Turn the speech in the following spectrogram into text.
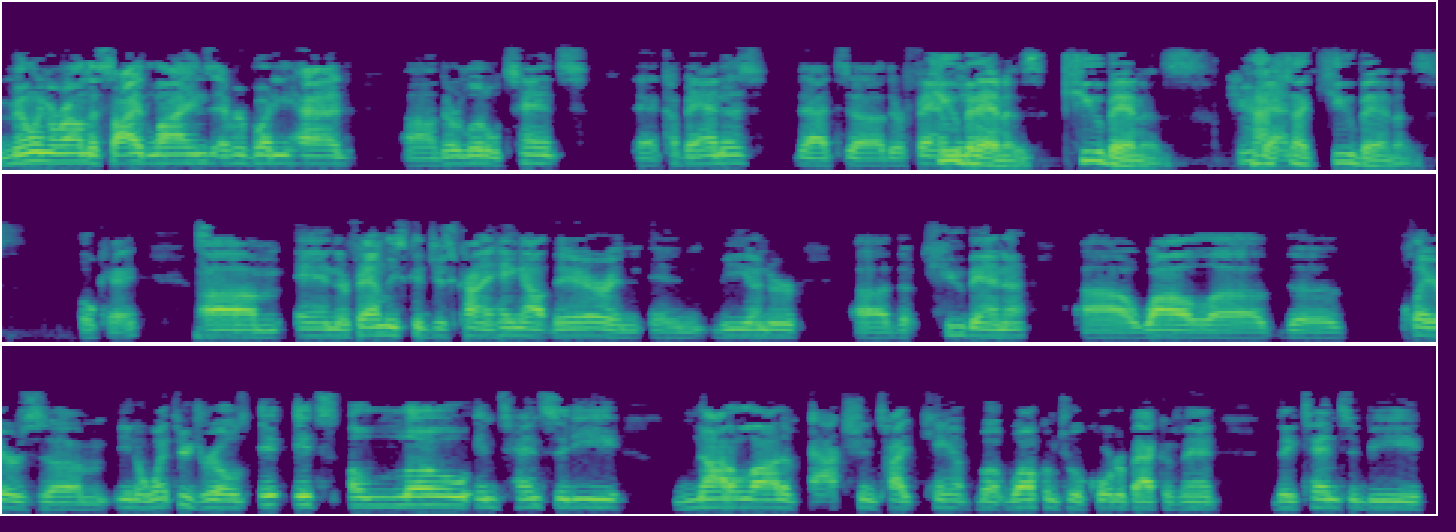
milling around the sidelines. Everybody had uh, their little tents, uh, cabanas that uh, their family. Cubanas, Cubanas, hashtag Cubanas. Okay, um, and their families could just kind of hang out there and and be under uh, the Cubana uh, while uh, the players, um, you know, went through drills. It, it's a low intensity, not a lot of action type camp, but welcome to a quarterback event. They tend to be,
